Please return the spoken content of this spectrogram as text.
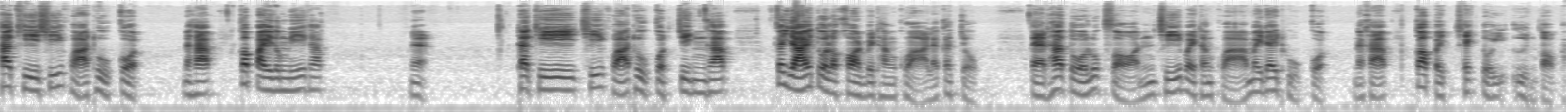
ถ้าคีย์ชี้ขวาถูกกดนะครับ ก็ไปตรงนี้ครับเนี่ยถ้าคีย์ชี้ขวาถูกกดจริงครับ ก็ย้ายตัวละครไปทางขวาแล้วก็จบ แต่ถ้าตัวลูกศรชี้ไปทางขวาไม่ได้ถูกกดนะครับ ก็ไปเช็คตัวอื่นต่อไป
